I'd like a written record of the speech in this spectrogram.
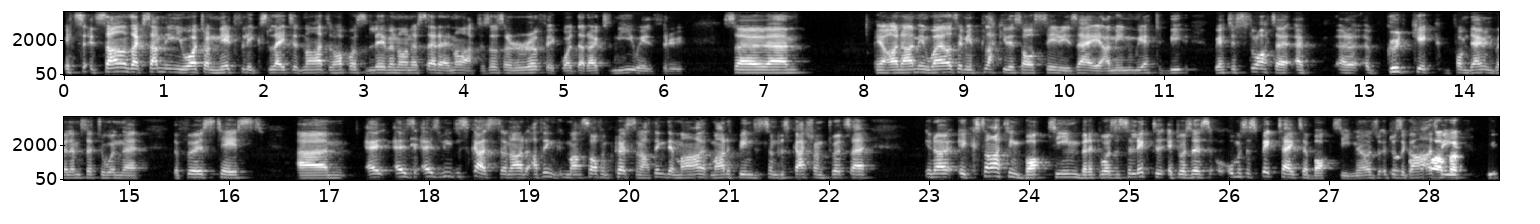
it's it sounds like something you watch on Netflix late at night at half past eleven on a Saturday night. It's just horrific what that oak's knee went through. So um, you know, and I mean Wales have been plucky this whole series. A, I mean we had to beat, we had to slot a, a, a good kick from Damian Willemse to win the the first test. Um, as as we discussed, and I, I think myself and Chris, and I think there might might have been some discussion on Twitter. You know, exciting Bok team, but it was a selected, it was a, almost a spectator Bok team. You know, it was, it was a guys we, we,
